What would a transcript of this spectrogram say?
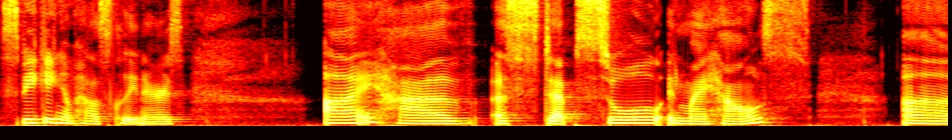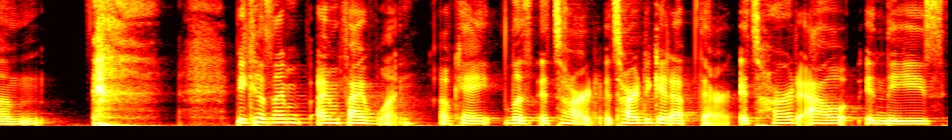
Speaking of house cleaners, I have a step stool in my house. Um, because I'm I'm five one. Okay, it's hard. It's hard to get up there. It's hard out in these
